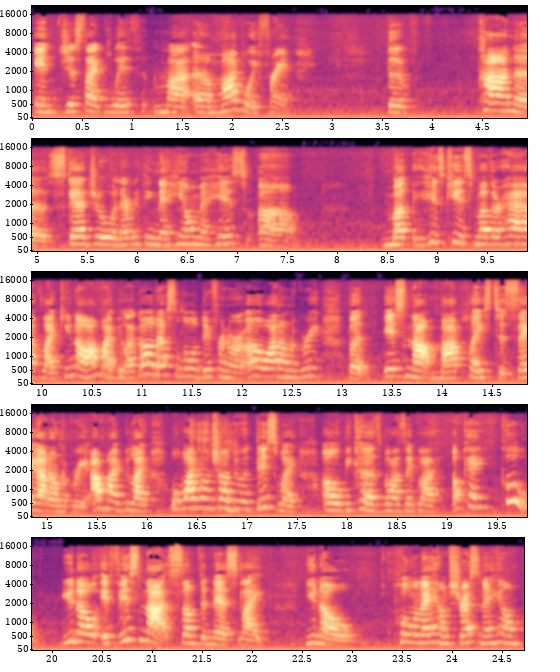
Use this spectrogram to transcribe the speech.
And just like with my uh, my boyfriend, the kind of schedule and everything that him and his um, mo- his kid's mother have like you know i might be like oh that's a little different or oh i don't agree but it's not my place to say i don't agree i might be like well why don't y'all do it this way oh because blah blah blah okay cool you know if it's not something that's like you know pulling at him stressing at him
